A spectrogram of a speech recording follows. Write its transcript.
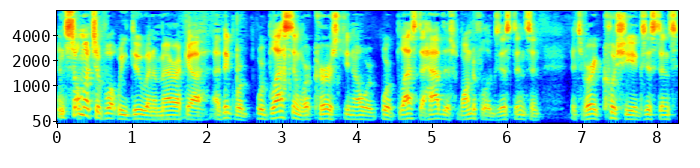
and so much of what we do in america i think we're we're blessed and we're cursed you know we're, we're blessed to have this wonderful existence and it's a very cushy existence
